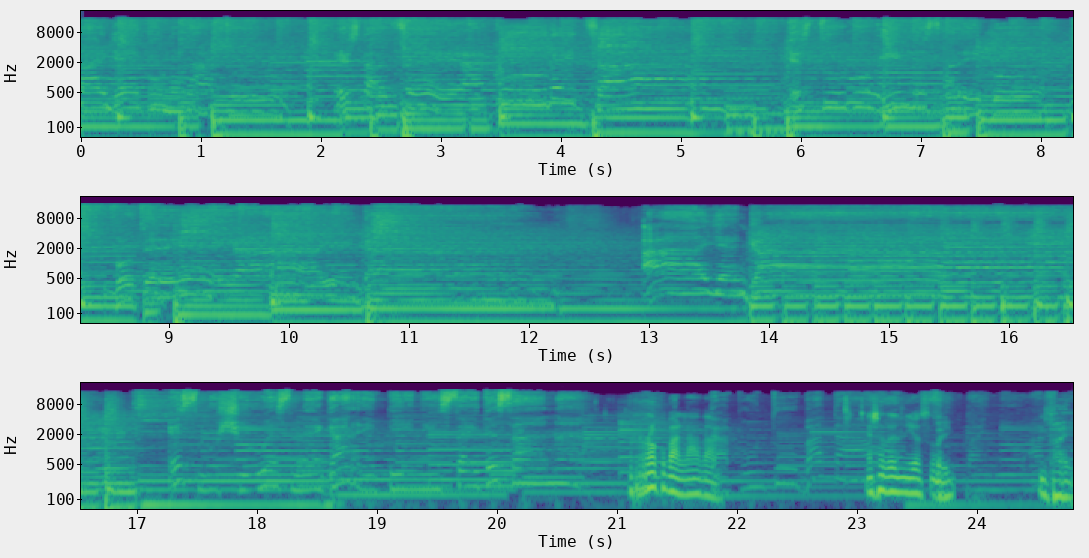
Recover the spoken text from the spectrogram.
Ez dezaiegun onartu, ez taltzea gure hitza. Ez dugu inoz jarriko, boterea haiengan, haiengan. Ez musu ez negarri bini zaitezan, rock balada, esaten diozu. Bai. Bai.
